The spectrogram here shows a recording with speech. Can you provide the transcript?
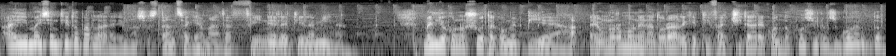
Hai mai sentito parlare di una sostanza chiamata fineletilamina? Meglio conosciuta come PEA, è un ormone naturale che ti fa eccitare quando posi lo sguardo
